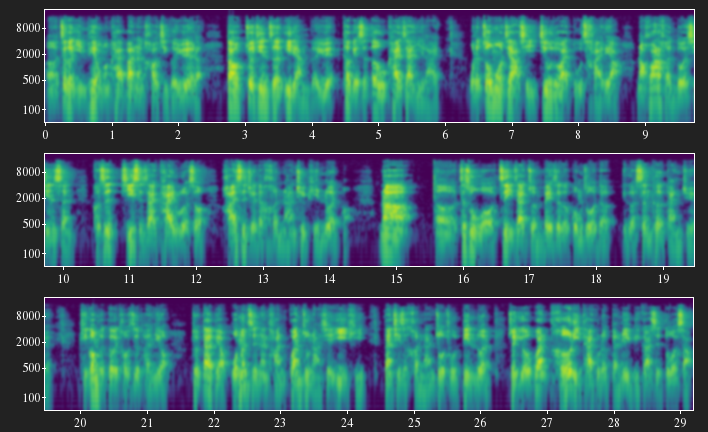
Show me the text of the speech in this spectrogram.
呃，这个影片我们开办了好几个月了，到最近这一两个月，特别是俄乌开战以来，我的周末假期几乎都在读材料，然后花了很多心神。可是即使在开录的时候，还是觉得很难去评论哈。那呃，这是我自己在准备这个工作的一个深刻感觉。提供给各位投资朋友，就代表我们只能谈关注哪些议题，但其实很难做出定论。所以有关合理台股的本利比该是多少，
